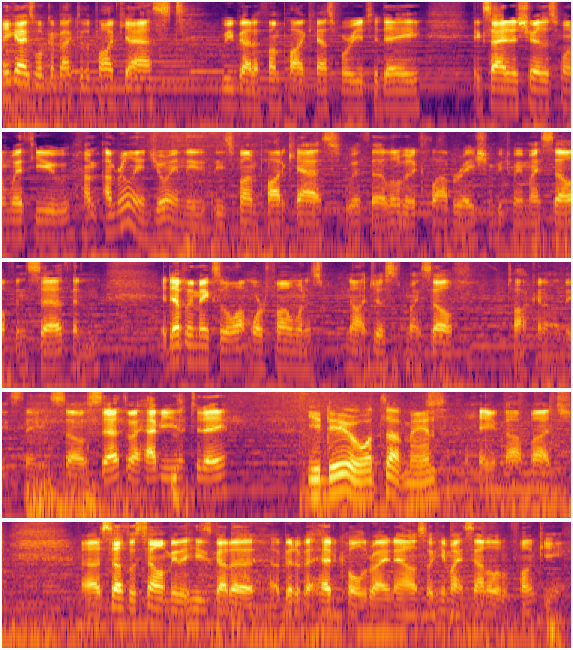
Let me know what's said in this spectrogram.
Hey guys, welcome back to the podcast. We've got a fun podcast for you today. Excited to share this one with you. I'm, I'm really enjoying these, these fun podcasts with a little bit of collaboration between myself and Seth, and it definitely makes it a lot more fun when it's not just myself talking on these things. So, Seth, do I have you today? You do. What's up, man? Hey, not much. Uh, Seth was telling me that he's got a, a bit of a head cold right now, so he might sound a little funky.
